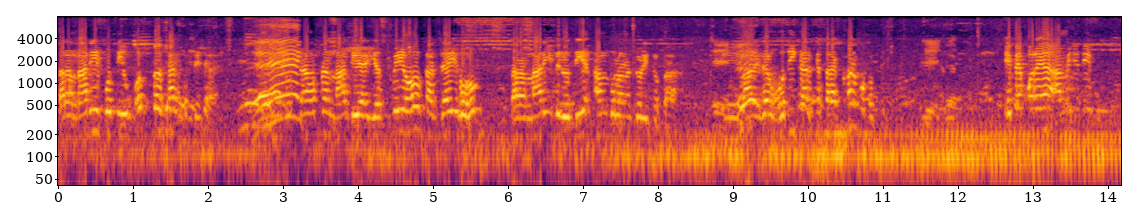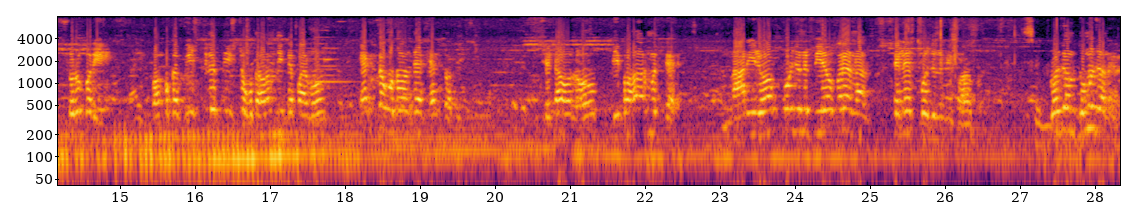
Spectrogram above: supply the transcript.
তারা নারীর প্রতি অত্যাচার করতে যায় এটা আপনার নাদিয়া এসপি হোক আর যাই হোক তারা নারী বিরোধী আন্দোলনে জড়িত তারা। নারীদের অধিকারকে তারা খর্ব করতে এ ব্যাপারে আমি যদি শুরু করি কমপক্ষে বিশ থেকে ত্রিশটা উদাহরণ দিতে পারব। একটা উদাহরণ দেখেন তবে সেটা হলো বিবাহের মধ্যে নারীরও প্রয়োজনে বিয়ে করে না ছেলের প্রয়োজনে বিবাহ করে। প্রয়োজন দুজনের।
